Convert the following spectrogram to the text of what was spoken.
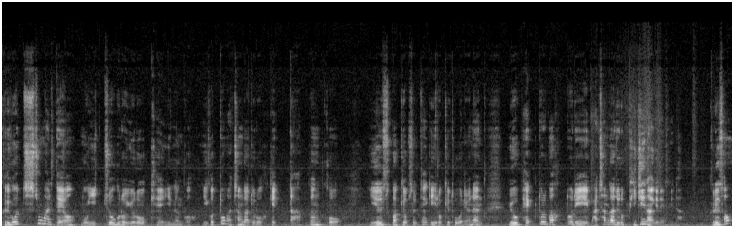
그리고 치중할 때요, 뭐 이쪽으로 이렇게 있는 거, 이것도 마찬가지로 흙에 딱 끊고 이을 수밖에 없을 때 이렇게 두어내면은 요 백돌과 흑돌이 마찬가지로 비긴하게 됩니다. 그래서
